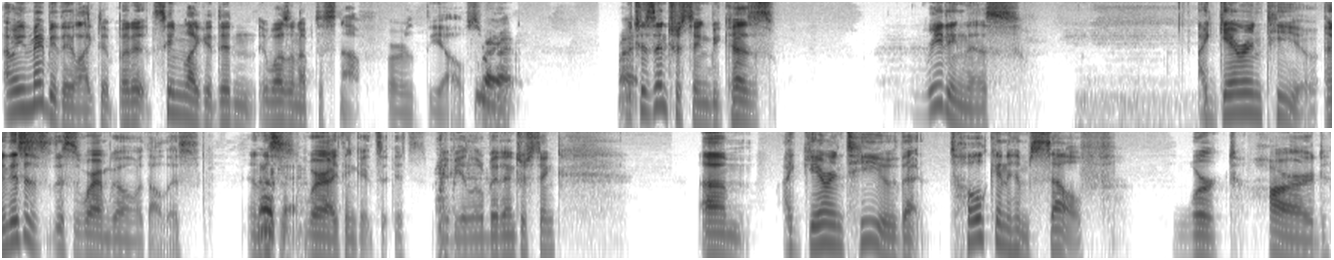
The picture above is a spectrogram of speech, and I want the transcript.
I mean maybe they liked it but it seemed like it didn't it wasn't up to snuff for the elves Right, right. Right. which is interesting because reading this I guarantee you and this is this is where I'm going with all this and this Okay. is where I think it's it's maybe a little bit interesting um I guarantee you that Tolkien himself worked hard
